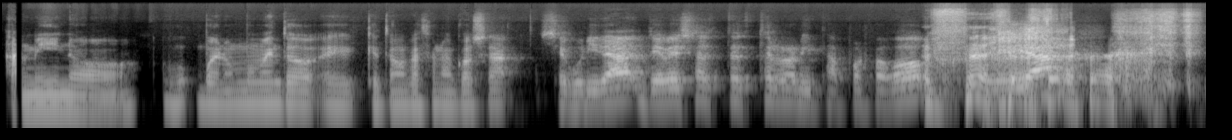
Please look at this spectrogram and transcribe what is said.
A mí no. Bueno, un momento eh, que tengo que hacer una cosa. Seguridad, lleves a estos terroristas, por favor.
